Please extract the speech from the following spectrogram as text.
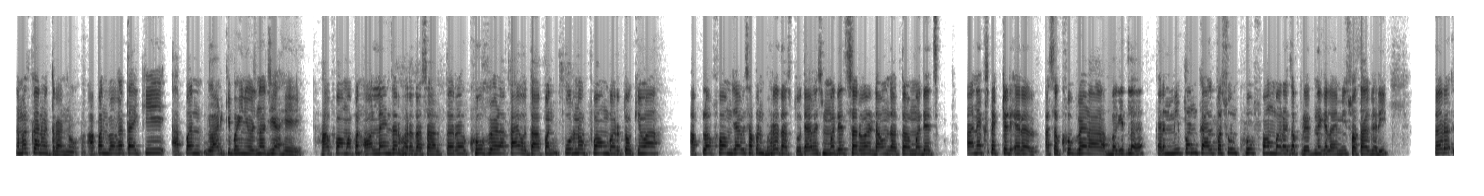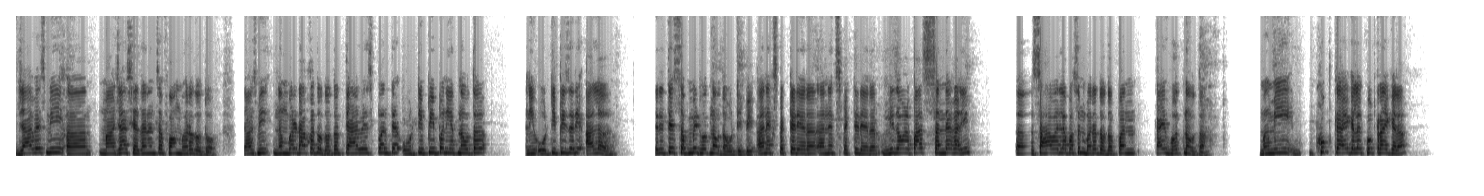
नमस्कार मित्रांनो आपण बघत आहे की आपण लाडकी बहीण योजना जी आहे हा फॉर्म आपण ऑनलाईन जर भरत असाल तर खूप वेळा काय होतं आपण पूर्ण फॉर्म भरतो किंवा आपला फॉर्म ज्यावेळेस आपण भरत असतो त्यावेळेस मध्येच सर्व्हर डाऊन जातं मध्येच अनएक्सपेक्टेड एरर असं खूप वेळा बघितलं. कारण मी पण कालपासून खूप फॉर्म भरायचा प्रयत्न केलाय मी स्वतः घरी. तर ज्यावेळेस मी माझ्या शेजाऱ्यांचा फॉर्म भरत होतो त्यावेळेस मी नंबर टाकत होतो तर त्यावेळेस पण ते ओटीपी पण येत नव्हतं. आणि ओटीपी जरी आलं तरी ते सबमिट होत नव्हता OTP unexpected error unexpected error मी जवळपास संध्याकाळी सहा वाजल्यापासून भरत होतो पण काही होत नव्हतं. मग मी खूप ट्राय केलं खूप ट्राय केलं.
